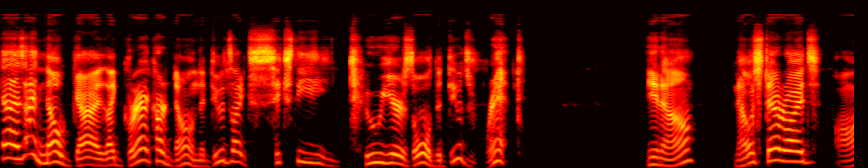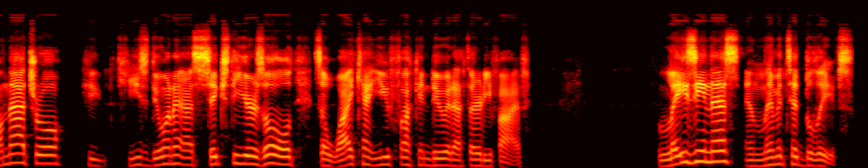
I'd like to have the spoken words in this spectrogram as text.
Guys, I know guys like Grant Cardone, the dude's like 62 years old. The dude's ripped. You know? No steroids, all natural. He he's doing it at 60 years old. So why can't you fucking do it at 35? laziness and limited beliefs.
